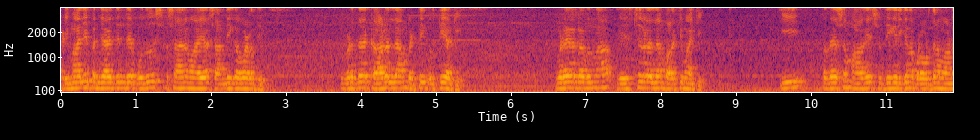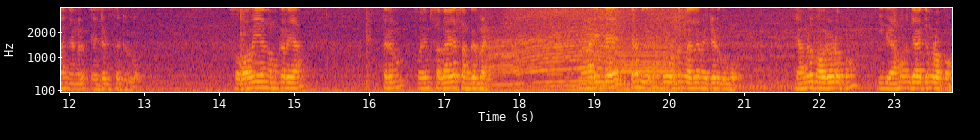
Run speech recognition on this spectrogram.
അടിമാലി പഞ്ചായത്തിന്റെ പൊതു ശ്മശാനമായ ശാന്തി കവാടത്തിൽ ഇവിടുത്തെ കാടെല്ലാം വെട്ടി വൃത്തിയാക്കി ഇവിടെ കിടക്കുന്ന വേസ്റ്റുകളെല്ലാം പറക്കി മാറ്റി. ഈ പ്രദേശം ആകെ ശുദ്ധീകരിക്കുന്ന പ്രവർത്തനമാണ് ഞങ്ങൾ ഏറ്റെടുത്തിട്ടുള്ളത്. സ്വാഭാവികം നമുക്കറിയാം ഇത്തരം സ്വയം സഹായ സംഘങ്ങൾ നാടിന്റെ ഇത്തരം വികസന പ്രവർത്തനങ്ങളെല്ലാം ഏറ്റെടുക്കുമ്പോൾ ഞങ്ങളും അവരോടൊപ്പം ഈ ഗ്രാമപഞ്ചായത്തിനോടൊപ്പം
